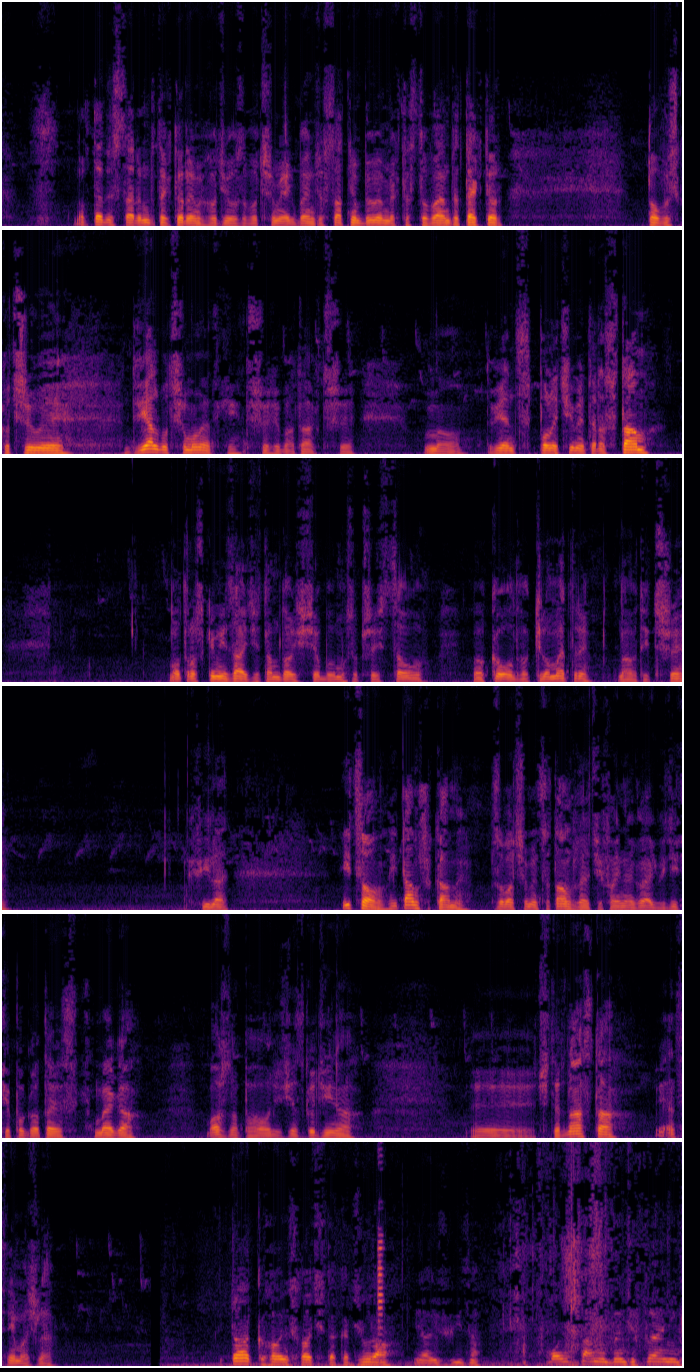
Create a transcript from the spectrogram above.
No wtedy starym detektorem wychodziło, zobaczymy jak będzie. Ostatnio byłem, jak testowałem detektor, to wyskoczyły dwie albo trzy monetki. Trzy chyba, tak, trzy. No, więc polecimy teraz tam. No troszkę mi zajdzie tam dojście, bo muszę przejść całą no, około 2 km, nawet i 3. Chwilę. I co? I tam szukamy. Zobaczymy co tam wleci fajnego. Jak widzicie pogoda jest mega. Można pochodzić. Jest godzina yy, 14, więc nie ma źle. Tak kochani, słuchajcie, taka dziura. Ja już widzę. Moim zdaniem będzie fening.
